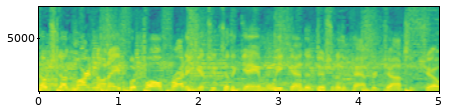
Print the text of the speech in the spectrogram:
Coach Doug Martin on a Football Friday gets you to the game weekend edition of the Patrick Johnson Show.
